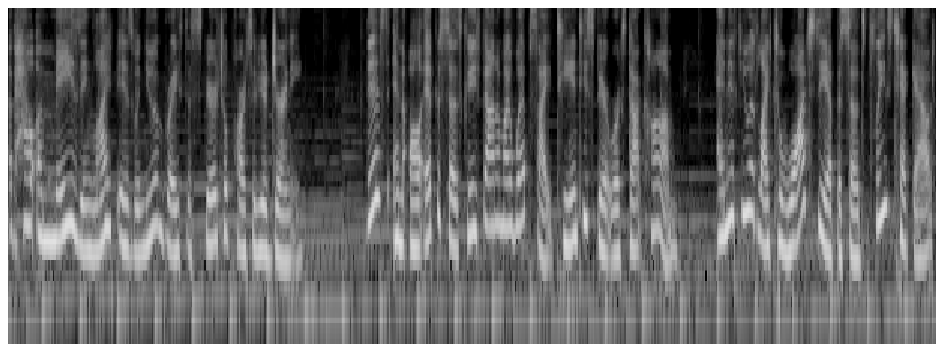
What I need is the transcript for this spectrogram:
of how amazing life is when you embrace the spiritual parts of your journey. This and all episodes can be found on my website, tntspiritworks.com. And if you would like to watch the episodes, please check out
